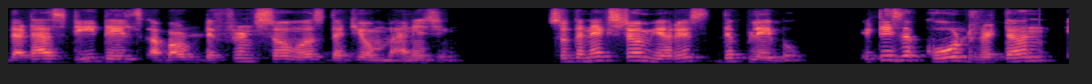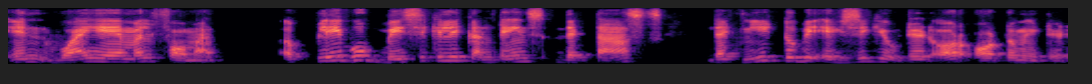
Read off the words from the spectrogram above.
that has details about different servers that you're managing. So the next term here is the playbook. It is a code written in YAML format. A playbook basically contains the tasks that need to be executed or automated.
